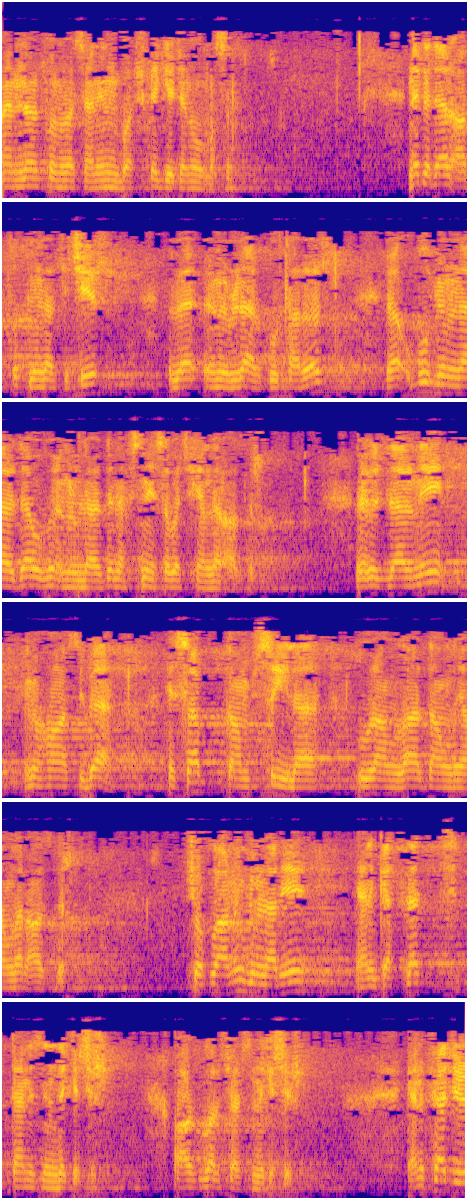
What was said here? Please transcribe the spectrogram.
məndən sonra sənin başqa gecən olmasın. Nə qədər artıq günlər keçir və ömürlər qurtarır və bu günlərdə, o ömürlərdə nəfsini hesaba çəkənlər azdır. Və özlərini mühasibə, hesab qamçısı ilə vuranlar, danlayanlar azdır. Çoxlarının günləri yəni qəflət dənizində keçir, arzular içərisində keçir. Yəni fəcr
